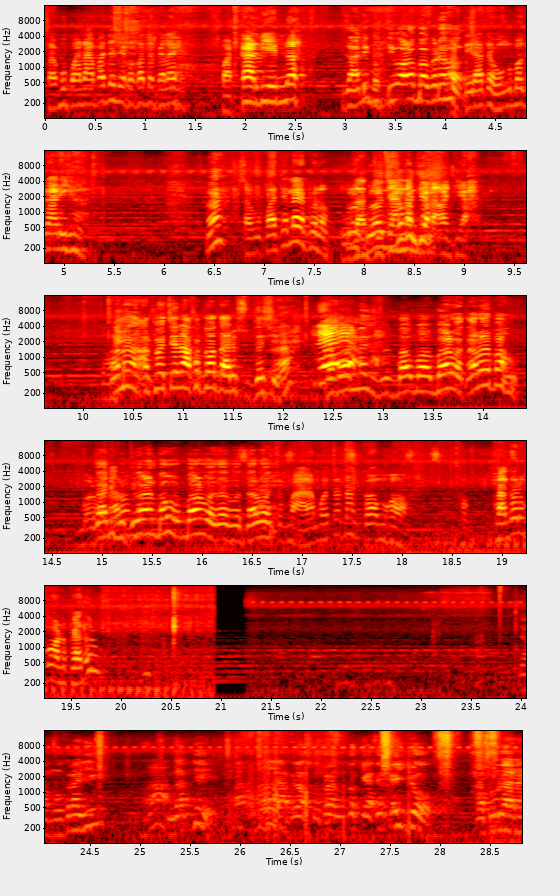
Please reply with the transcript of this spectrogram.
સાબુ પાન આપવા દે વખત તો પેલા ફટકાર દઈએ એમને. ગાડી બુદ્ધિ વાળો બગડ્યો. અડધી રાતે ઊંઘ બગાડી હે હા? સાબુ પાછે લે પેલો હાથમાં ચેર રાખો તો તારે શુદ્ધ છે. બળ વધારો પાછું. ગાડી? બધી બહુ બળ વધારો વધારો હોય. મારામાં તો કમ હો. ફેદર કોણ? ફેદર? જા મોગરાજી ગુલાબજી. આ પેલા છોકરાને હું તો ક્યાંથી કહી ગયો. અધૂરાને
